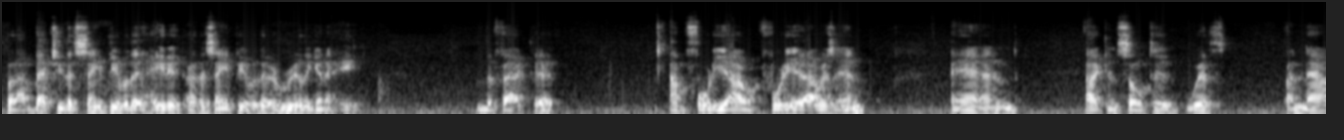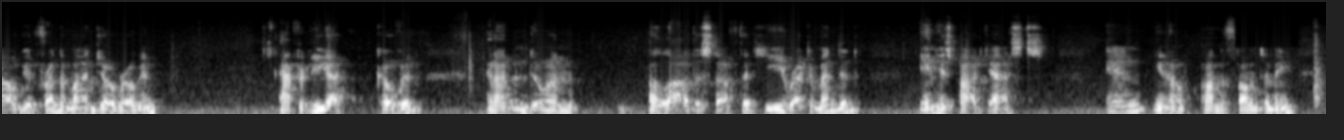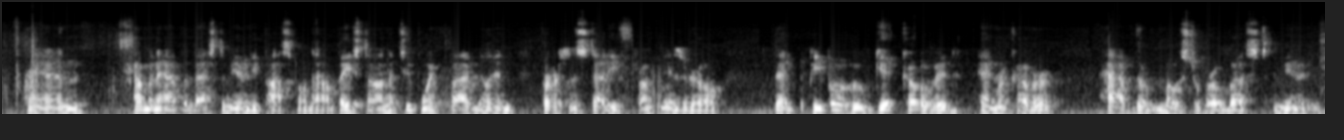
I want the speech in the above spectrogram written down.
but I bet you the same people that hate it are the same people that are really going to hate the fact that I'm 40 hour, 48 hours in, and I consulted with a now good friend of mine, Joe Rogan, after he got COVID, and I've been doing a lot of the stuff that he recommended in his podcasts and you know on the phone to me. And i'm going to have the best immunity possible now based on the 2.5 million person study from israel that the people who get covid and recover have the most robust immunity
